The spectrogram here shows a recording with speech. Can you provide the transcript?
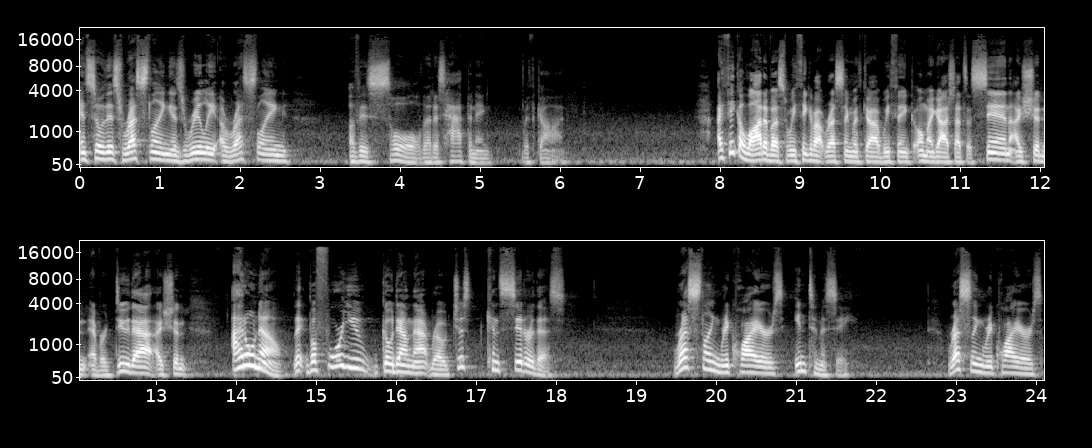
And so this wrestling is really a wrestling of his soul that is happening with God. I think a lot of us, when we think about wrestling with God, we think, oh my gosh, that's a sin. I shouldn't ever do that. I shouldn't. I don't know. Before you go down that road, just consider this. Wrestling requires intimacy, wrestling requires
